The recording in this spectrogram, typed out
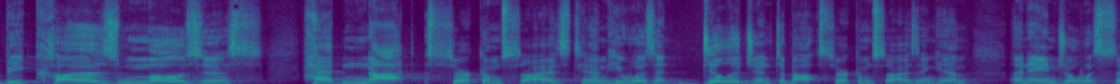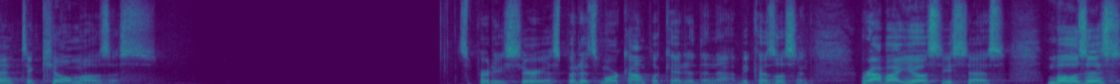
Because Moses had not circumcised him, he wasn't diligent about circumcising him, an angel was sent to kill Moses. It's pretty serious, but it's more complicated than that because listen, Rabbi Yossi says, Moses,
